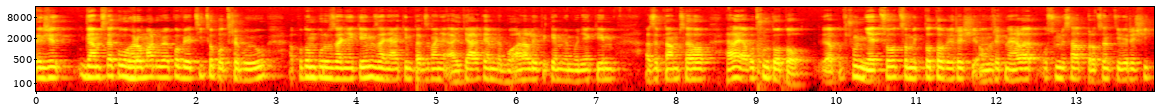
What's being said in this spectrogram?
Takže dělám si takovou hromadu jako věcí, co potřebuju a potom půjdu za někým, za nějakým takzvaně ITákem nebo analytikem nebo někým a zeptám se ho, hele, já potřebuji toto, já potřebuji něco, co mi toto vyřeší. A on řekne, hele, 80% ti vyřeší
